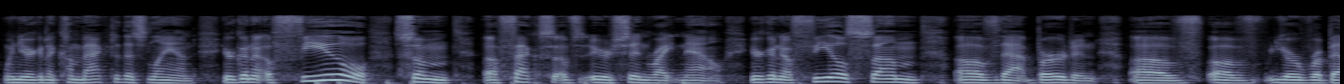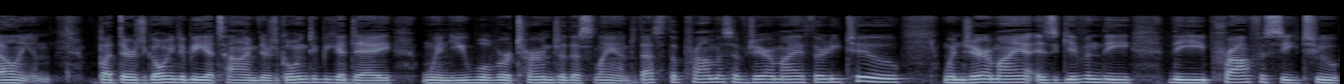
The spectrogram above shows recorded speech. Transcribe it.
when you're going to come back to this land. You're going to feel some effects of your sin right now. You're going to feel some of that burden of of your rebellion. But there's going to be a time, there's going to be a day when you will return to this land. That's the promise of Jeremiah 32 when Jeremiah is given the the prophecy to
